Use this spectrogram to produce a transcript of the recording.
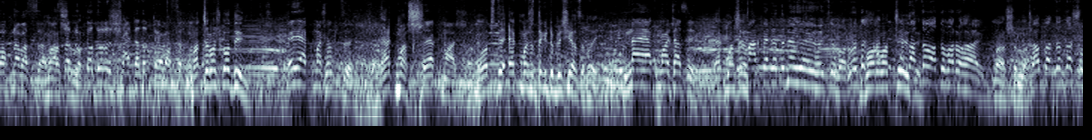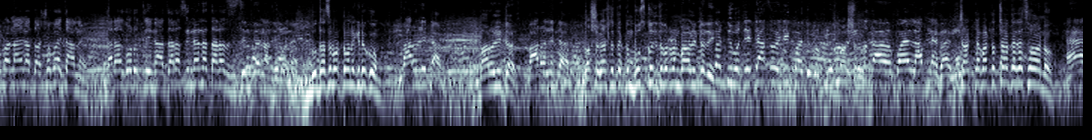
বকনা বাচ্চা। মাশাআল্লাহ। কত হলো? ষাট হাজার টাকা বাচ্চা। বাচ্চা বয়স কতদিন? এই এক মাস হচ্ছে। এক মাস? এক মাস। মনে এক মাসের থেকে একটু বেশি আছে ভাই। না এক মাস আছে। এক মাস আছে। মার পেটাতে না হয়েছে বড়। বড় বাচ্চা হয়েছে। বাচ্চা অত বড় হয়। মাশাল্লাহ সব বাচ্চা তো সমান হয় না দর্শক জানে। যারা গরু চিনা যারা চিনে না তারা চিনবে না জীবনে। দুধ আছে বর্তমানে কীরকম? বারো লিটার। বারো লিটার। বারো লিটার। দর্শক আসলে তো একদম বুঝ করে দিতে পারবেন বারো লিটারে চারটা চার জায়গায় ছড়ানো। হ্যাঁ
